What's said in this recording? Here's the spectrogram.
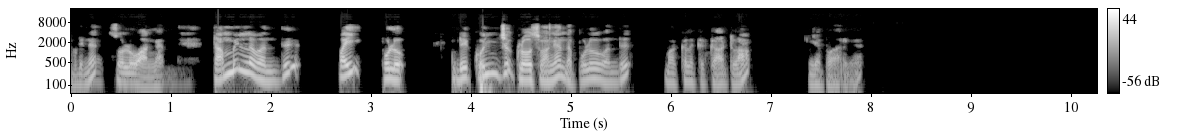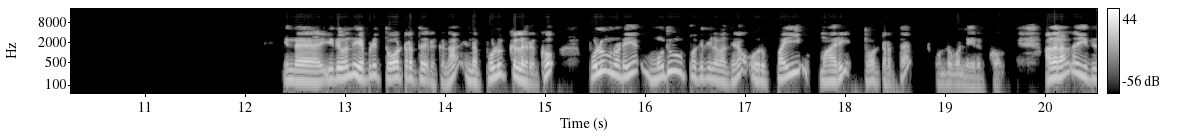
அப்படின்னு சொல்லுவாங்க. தமிழ்ல வந்து பை புழு. அப்படியே கொஞ்சம் க்ளோஸ் வாங்க. இந்த புழு வந்து மக்களுக்கு காட்டலாம். இங்க பாருங்க. இந்த இது வந்து எப்படி தோற்றத்து இருக்குன்னா இந்த புழுக்கள் இருக்கும். புழுவினுடைய முதுகு பகுதியில் பார்த்தீங்கன்னா ஒரு பை மாதிரி தோற்றத்தை கொண்டு பண்ணி இருக்கும் இது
